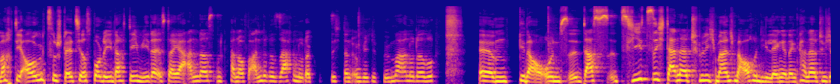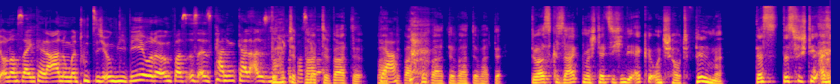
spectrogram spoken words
macht die Augen zu, stellt sich das vor, je nachdem, jeder ist da ja anders und kann auf andere Sachen oder guckt sich dann irgendwelche Filme an oder so. Ähm, genau, und das zieht sich dann natürlich manchmal auch in die Länge. Dann kann natürlich auch noch sein, keine Ahnung, man tut sich irgendwie weh oder irgendwas ist. Also es kann, kann alles Warte, warte, warte, warte, ja. warte, warte, warte, warte. Du hast gesagt, man stellt sich in die Ecke und schaut Filme. Das, das verstehe also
